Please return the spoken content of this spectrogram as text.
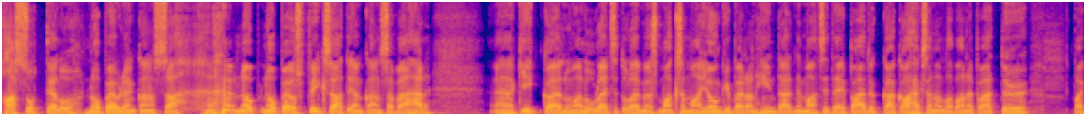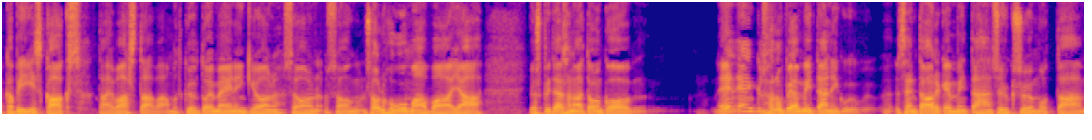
hassuttelu nopeuden kanssa, no, nopeusfiksaation kanssa vähän äh, kikkailu. Mä luulen, että se tulee myös maksamaan jonkin verran hintaa, että ne matsit ei päätykään 8 vaan ne päättyy vaikka 5-2 tai vastaavaa, mutta kyllä toi meininki on, se on, se on, se on huumaavaa ja jos pitää sanoa, että onko, en, en kyllä sano vielä mitään niin sen tarkemmin tähän syksyyn, mutta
